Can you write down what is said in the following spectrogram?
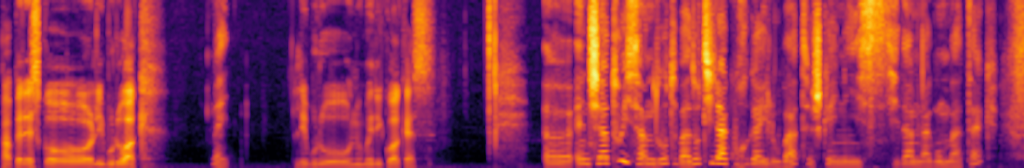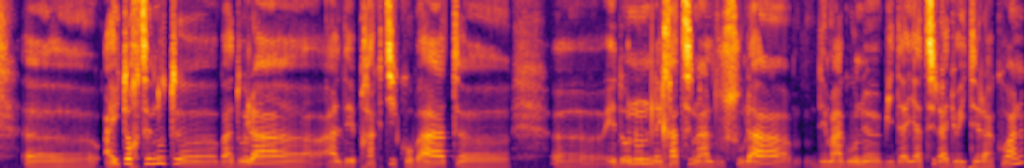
Paperezko liburuak? Bai. Liburu numerikoak ez? Uh, entxeatu izan dut, badut irakur gailu bat, eskaini zidan lagun batek. Uh, aitortzen dut, uh, baduela alde praktiko bat, uh, uh, edo nun lehatzen alduzula, demagun uh, bidaiatzera joiterakoan.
